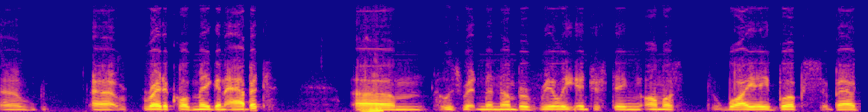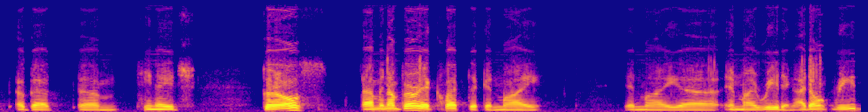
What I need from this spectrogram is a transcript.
uh, uh, writer called Megan Abbott, um, who's written a number of really interesting, almost YA books about about um, teenage girls. I mean, I'm very eclectic in my in my uh, in my reading. I don't read,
